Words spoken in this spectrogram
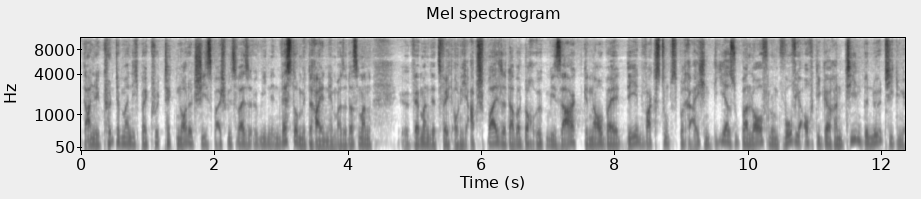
Daniel, könnte man nicht bei Crit Technologies beispielsweise irgendwie einen Investor mit reinnehmen? Also dass man, wenn man jetzt vielleicht auch nicht abspaltet, aber doch irgendwie sagt, genau bei den Wachstumsbereichen, die ja super laufen und wo wir auch die Garantien benötigen,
